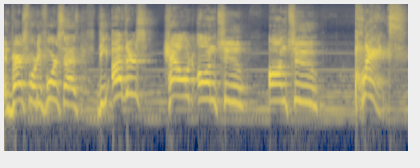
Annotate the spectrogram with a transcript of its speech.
And verse 44 says, The others held onto, onto planks.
